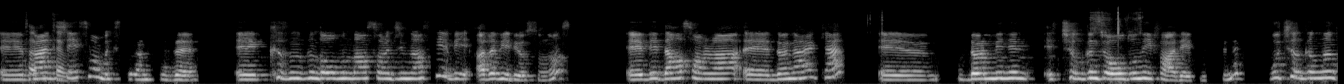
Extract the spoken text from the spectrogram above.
Ee, Tabii ben tabii. şeyi sormak istiyorum size. Ee, kızınızın doğumundan sonra jimnastiğe bir ara veriyorsunuz. E, ve daha sonra e, dönerken e, dönmenin çılgınca olduğunu ifade etmişsiniz. Bu çılgınlığın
